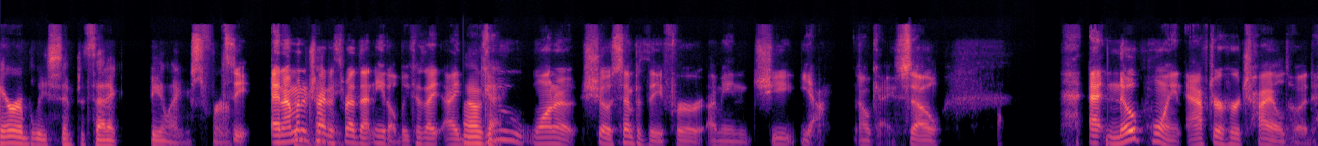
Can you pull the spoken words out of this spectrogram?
terribly sympathetic feelings for see, and I'm going to try to thread that needle because I I Okay. do want to show sympathy for. I mean, she yeah. Okay, so at no point after her childhood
